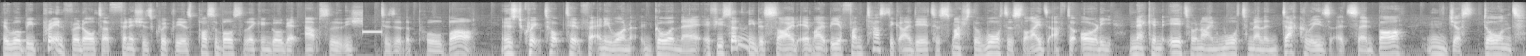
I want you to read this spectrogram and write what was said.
who will be praying for it all to finish as quickly as possible so they can go get absolutely shitted at the pool bar. Just a quick top tip for anyone going there. If you suddenly decide it might be a fantastic idea to smash the water slides after already necking 8 or 9 watermelon daiquiris at said bar, Mm, just don't.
